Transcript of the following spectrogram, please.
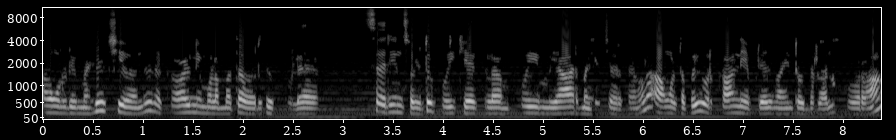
அவங்களுடைய மகிழ்ச்சியை வந்து இந்த காலனி மூலமாக தான் வருது போல். சரின்னு சொல்லிட்டு போய் கேட்கலாம். போய் யார் மகிழ்ச்சியாக இருக்காங்களோ அவங்கள்ட்ட போய் ஒரு காலனி எப்படியாவது வாங்கிட்டு வந்துடலான்னு போகிறான்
